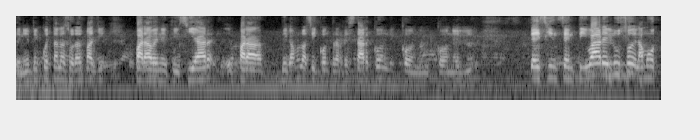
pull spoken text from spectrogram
teniendo en cuenta las horas valle, para beneficiar, eh, para, digámoslo así, contrarrestar con, con, con el desincentivar el uso de la moto,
